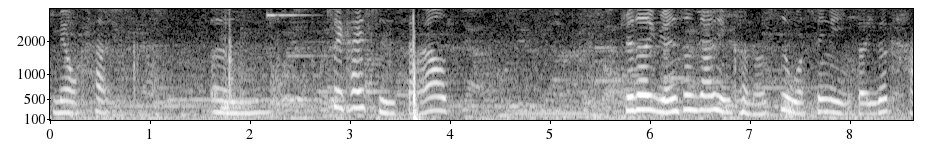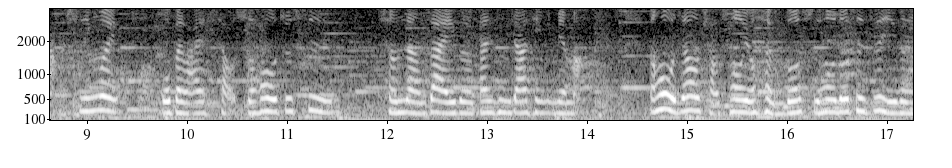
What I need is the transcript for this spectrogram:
没有看。嗯，最开始想要。觉得原生家庭可能是我心里的一个坎，是因为我本来小时候就是成长在一个单亲家庭里面嘛，然后我知道小时候有很多时候都是自己一个人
